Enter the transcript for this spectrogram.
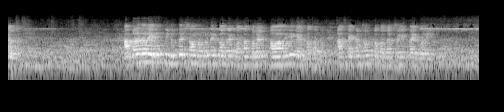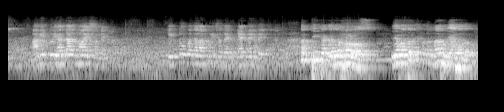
আলোচনা। আপনারা যারা এই মুক্তিযুদ্ধের সংগঠনের কথা বলেন, আওয়ামী লীগের কথা বলেন, আজকে একটা সত্য কথা শহীদ ভাই বলি আমি দুই হাজার নয় সনে কিন্তু উপজেলা পরিষদের চেয়ারম্যান হয়েছিলাম তিন টাকা খরচ এ ঠিক মতো না বলি আপাতত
